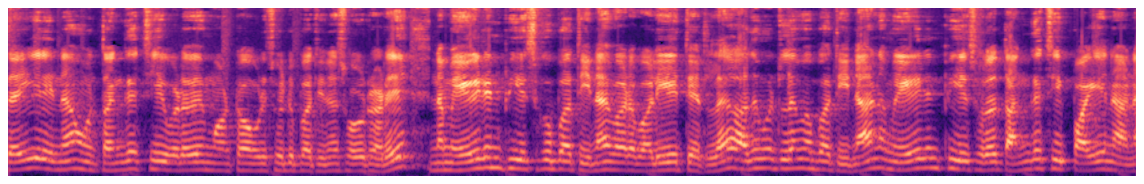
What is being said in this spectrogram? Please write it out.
செய்யலைன்னா உன் தங்கச்சியை விடவே மாட்டோம். அப்படின்னு சொல்லிட்டு பார்த்தீங்கன்னா சொல்கிறாரு நம்ம ஏடன் பிஎஸ்க்கு பார்த்தீங்கன்னா வேற வழியே தெரியல. அது மட்டும் இல்லாமல் பார்த்தீங்கன்னா நம்ம ஏடன் பிஎஸோட தங்கச்சி பையனான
